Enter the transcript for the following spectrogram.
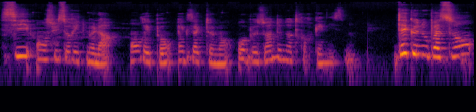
Si on suit ce rythme-là, on répond exactement aux besoins de notre organisme. Dès que nous passons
